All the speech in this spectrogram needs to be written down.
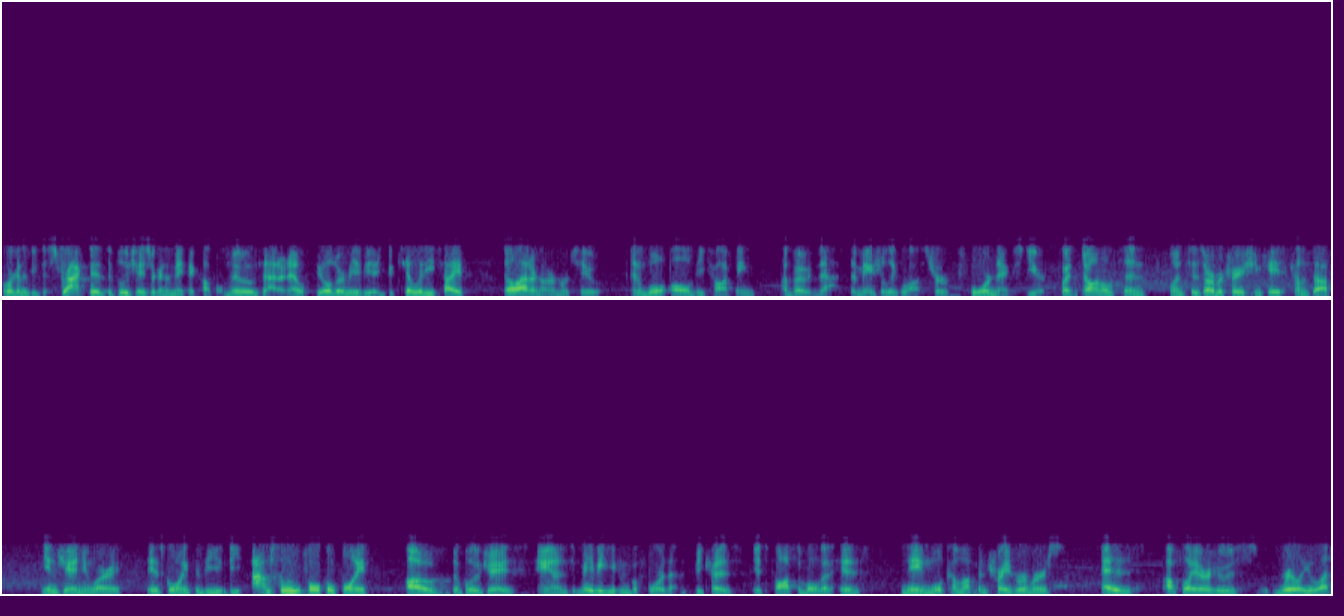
we're going to be distracted. The Blue Jays are going to make a couple moves, add an outfielder, maybe a utility type. They'll add an arm or two, and we'll all be talking about that, the major league roster for next year. But Donaldson, once his arbitration case comes up in January, is going to be the absolute focal point of the Blue Jays, and maybe even before then, because it's possible that his name will come up in trade rumors as a player who's really less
